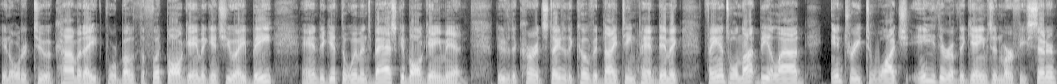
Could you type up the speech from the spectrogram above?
in order to accommodate for both the football game against UAB and to get the women's basketball game in. Due to the current state of the COVID 19 pandemic, fans will not be allowed entry to watch either of the games in Murphy Center.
